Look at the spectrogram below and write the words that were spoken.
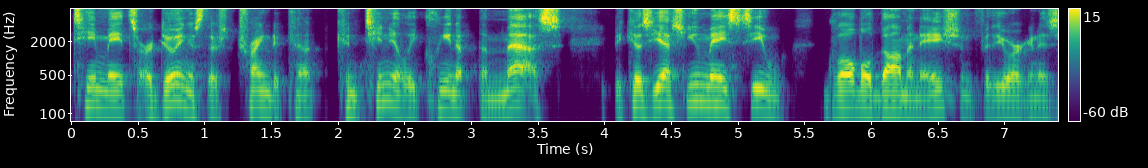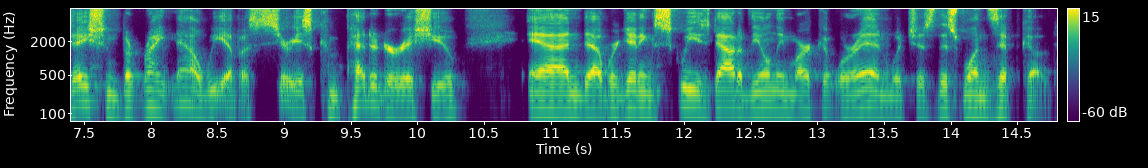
teammates are doing is they're trying to con- continually clean up the mess because, yes, you may see global domination for the organization, but right now we have a serious competitor issue and uh, we're getting squeezed out of the only market we're in, which is this one zip code.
